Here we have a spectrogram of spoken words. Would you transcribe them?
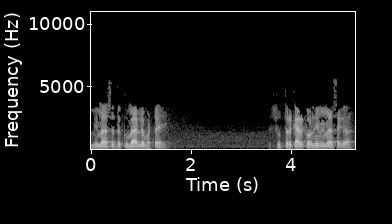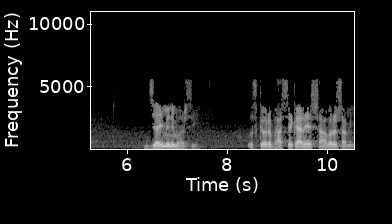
मीमांसा तो कुमार भट्ट है। सूत्रकार कौन है मीमांसा का? जयमिनी महर्षि। उसके ऊपर भाष्यकार है सावर स्वामी।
